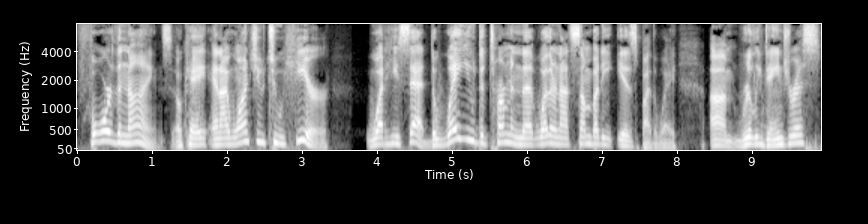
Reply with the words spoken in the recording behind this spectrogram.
for the nines, okay? And I want you to hear what he said. The way you determine that whether or not somebody is, by the way, um, really dangerous,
